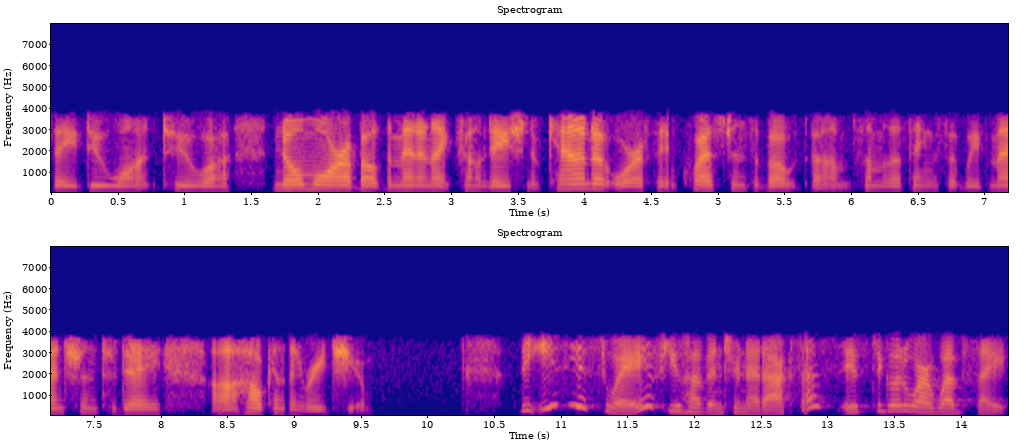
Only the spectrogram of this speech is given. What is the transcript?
they do want to uh, know more about the Mennonite Foundation of Canada or if they have questions about um, some of the things that we've mentioned today, uh, how can they reach you? The easiest way, if you have internet access, is to go to our website,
